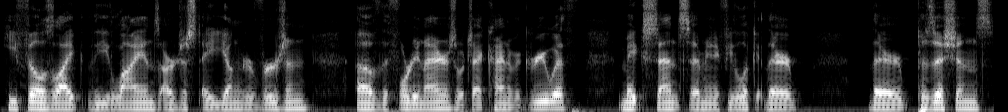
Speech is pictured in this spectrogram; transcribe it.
he feels like the Lions are just a younger version of the 49ers, which I kind of agree with. Makes sense. I mean, if you look at their their positions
